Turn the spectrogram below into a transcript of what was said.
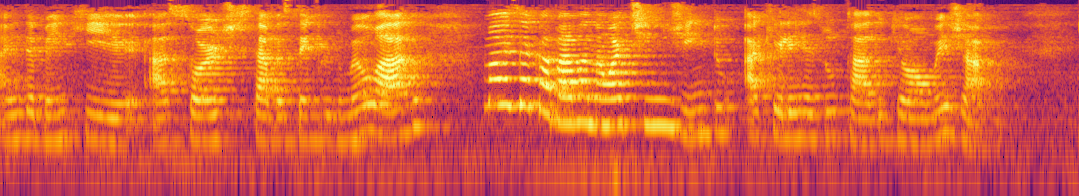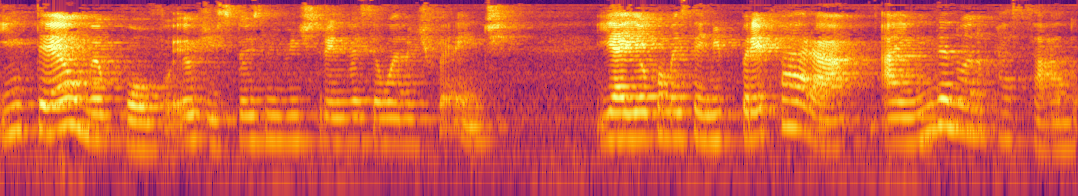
ainda bem que a sorte estava sempre do meu lado, mas acabava não atingindo aquele resultado que eu almejava. Então, meu povo, eu disse, 2023 vai ser um ano diferente. E aí eu comecei a me preparar ainda no ano passado,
